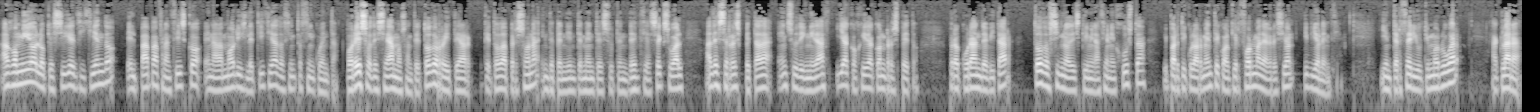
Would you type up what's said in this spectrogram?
Hago mío lo que sigue diciendo el Papa Francisco en Amoris Leticia 250. Por eso deseamos ante todo reiterar que toda persona, independientemente de su tendencia sexual, ha de ser respetada en su dignidad y acogida con respeto, procurando evitar todo signo de discriminación injusta y particularmente cualquier forma de agresión y violencia. Y en tercer y último lugar, aclara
